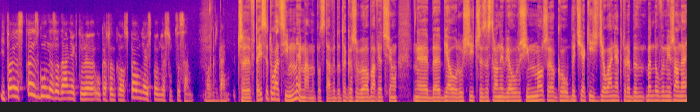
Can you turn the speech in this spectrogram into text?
I to jest, to jest główne zadanie, które Łukaszenko spełnia i spełnia sukcesami, moim zdaniem. Czy w tej sytuacji my mamy podstawy do tego, żeby obawiać się e, Białorusi, czy ze strony Białorusi mogą być jakieś działania, które by, będą wymierzone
